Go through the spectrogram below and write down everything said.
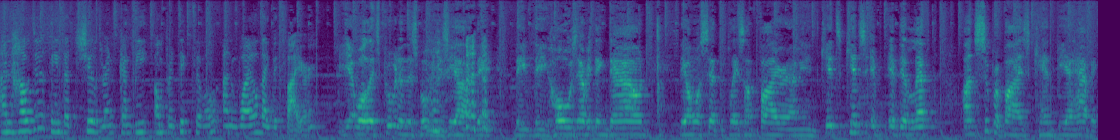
And how do you think that children can be unpredictable and wild like the fire? Yeah, well, it's proven in this movie. You see how they they they hose everything down. They almost set the place on fire. I mean, kids kids if if they're left unsupervised can be a havoc.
